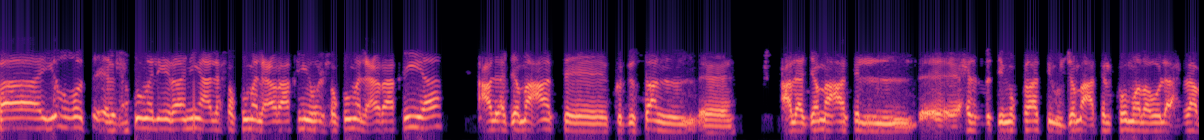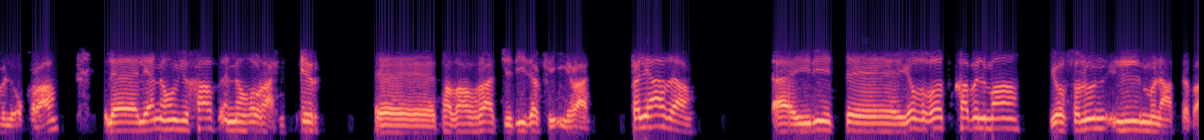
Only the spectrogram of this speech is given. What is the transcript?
فيضغط الحكومة الإيرانية على الحكومة العراقية والحكومة العراقية على جماعات آه، كردستان آه، على جماعات الحزب آه، الديمقراطي وجماعة الكوملا والأحزاب الأخرى لأنه يخاف أنه راح يصير تظاهرات جديدة في إيران. فلهذا يريد يضغط قبل ما يوصلون للمناسبة.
